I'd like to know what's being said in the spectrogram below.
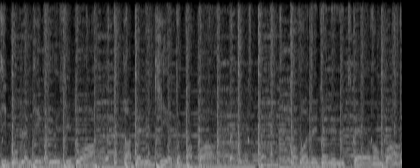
Si problème vient crier sur toi, rappelle-lui qui est ton papa. Enfant de Dieu ne en bas.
